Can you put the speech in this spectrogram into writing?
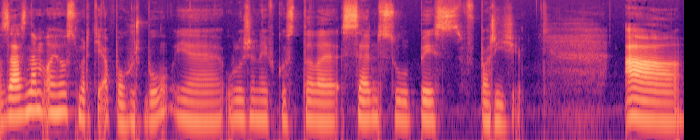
Záznam o jeho smrti a pohřbu je uložený v kostele Saint-Sulpice v Paříži. A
